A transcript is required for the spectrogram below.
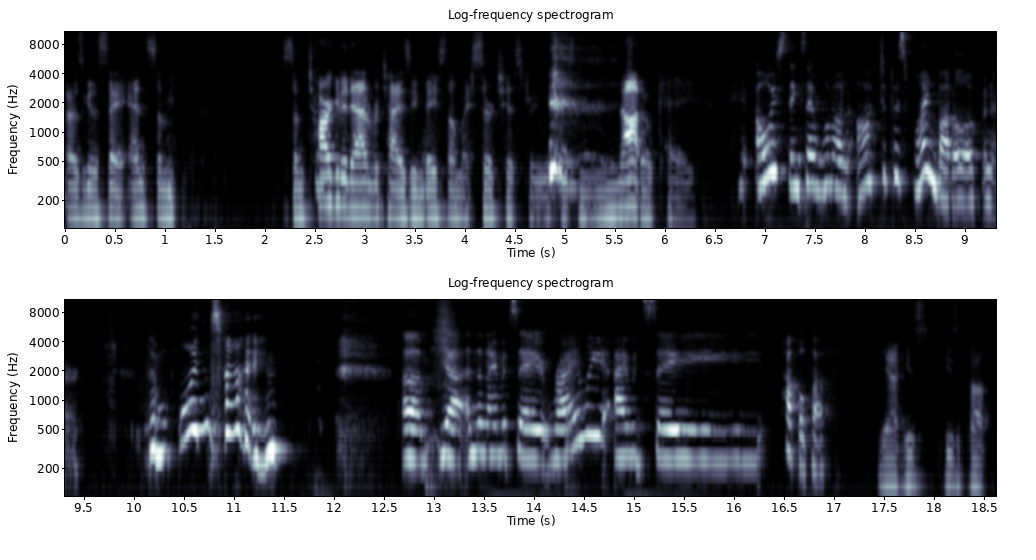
I was gonna say, and some some targeted advertising based on my search history, which is not okay. It always thinks I want an octopus wine bottle opener. The one time. Um, yeah, and then I would say Riley. I would say Hufflepuff. Yeah, he's he's a puff.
